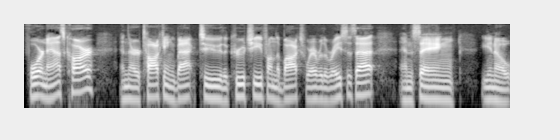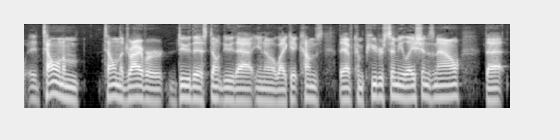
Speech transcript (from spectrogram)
for NASCAR and they're talking back to the crew chief on the box wherever the race is at and saying, you know, telling them telling the driver do this, don't do that. You know, like it comes. They have computer simulations now that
